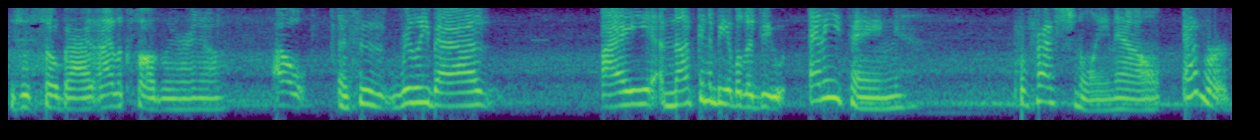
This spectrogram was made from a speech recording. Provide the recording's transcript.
This is so bad. I look so ugly right now. Oh, this is really bad. I am not going to be able to do anything professionally now, ever.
